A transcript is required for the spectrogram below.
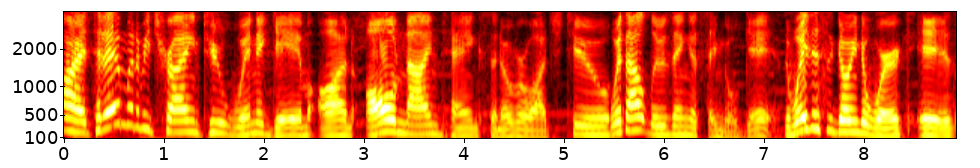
Alright, today I'm going to be trying to win a game on all 9 tanks in Overwatch 2 without losing a single game. The way this is going to work is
